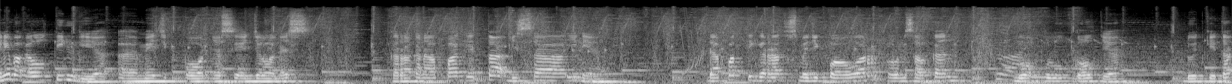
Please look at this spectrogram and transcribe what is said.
Ini bakal tinggi ya eh, magic powernya si Angela guys. Karena kenapa kita bisa ini ya dapat 300 magic power kalau misalkan 20 gold ya duit kita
